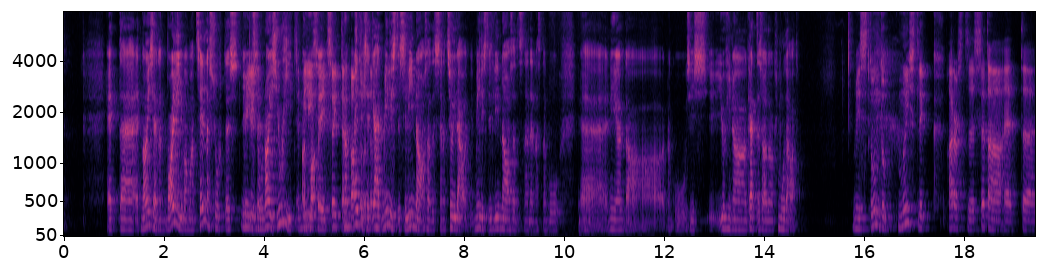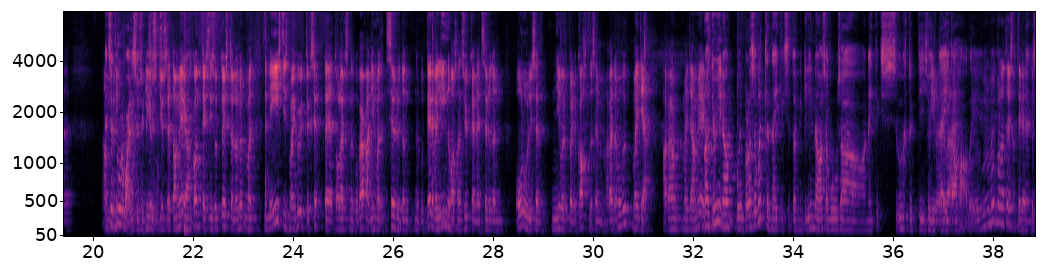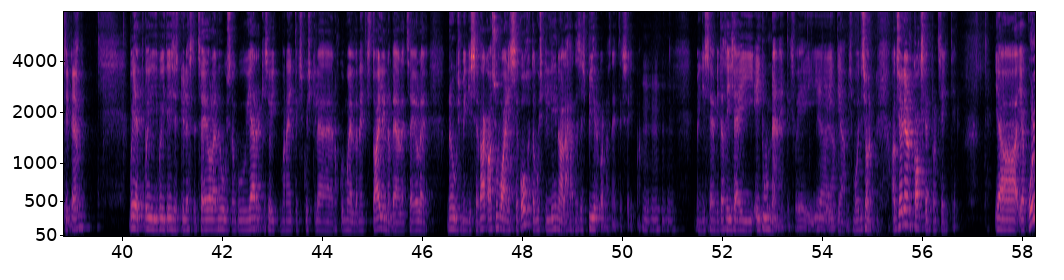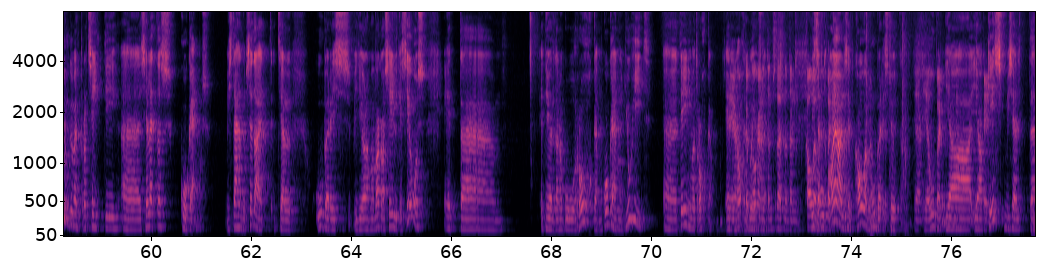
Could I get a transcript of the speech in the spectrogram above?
et, et naised on valivamad selles suhtes, just nagu naisjuhid. milliseid sõite nad noh, vastu võtavad. jah, et millistesse linnaosadesse nad sõidavad, millistes linnaosades nad ennast nagu äh, nii-öelda nagu siis juhina kättesaadavaks muudavad. Mis tundub mõistlik, arvestades seda, et. et see on turvalisuse just, küsimus. just, et Ameerika kontekstis võib tõesti olla, ma ütleme Eestis ma ei kujutaks ette, et oleks nagu väga niimoodi, et see nüüd on nagu terve linnuosa on siukene, et see nüüd on oluliselt niivõrd palju kahtlasem, aga no ma ei tea, aga ma ei tea, noh, et juhina võib-olla sa mõtled näiteks, et on mingi linnaosa, kuhu sa näiteks õhtuti sõita ei taha või. võib-olla tõesti tegelikult ikka jah. Või et, või, või teisest küljest, et sa ei ole nõus nagu järgi sõitma näiteks kuskile, noh, kui mõelda näiteks Tallinna peale, et sa ei ole nõus mingisse väga suvalisse kohta kuskil linnalähedases piirkonnas näiteks sõitma. Mhm, mingisse, mida sa ise ei, ei tunne näiteks või ei, ei tea, mismoodi see on. aga see oli ainult kakskümmend protsenti. ja, ja kolmkümmend protsenti äh, seletas kogemus, mis tähendab seda, et, et seal Uberis pidi olema väga selge seos, et äh,, et nii-öelda nagu rohkem kogenud juhid teenivad rohkem. rohkem kogenud on seda, et nad on kauem lihtsalt ajaliselt kauem Uberis töötanud ja, ja Uber. ja, ja Okei. okay. keskmiselt,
